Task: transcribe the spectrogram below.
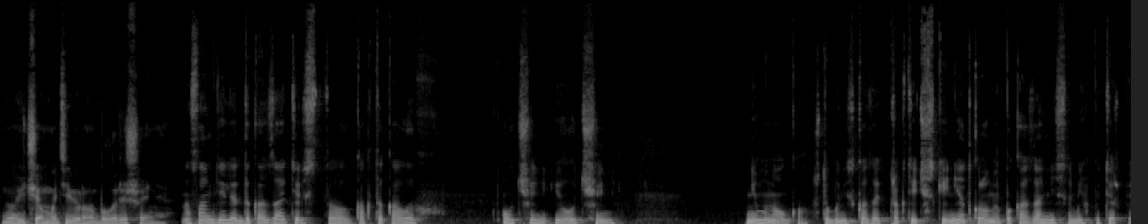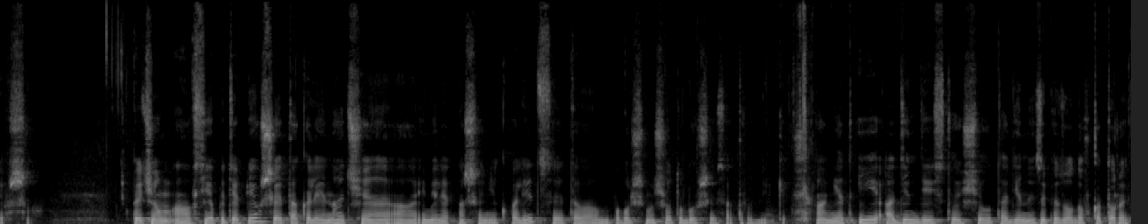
Ну и чем мотивировано было решение? На самом деле доказательств как таковых очень и очень немного, чтобы не сказать практически нет, кроме показаний самих потерпевших. Причем а, все потерпевшие так или иначе а, имели отношение к полиции. Это, по большому счету, бывшие сотрудники. А, нет, и один действующий, вот один из эпизодов, который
